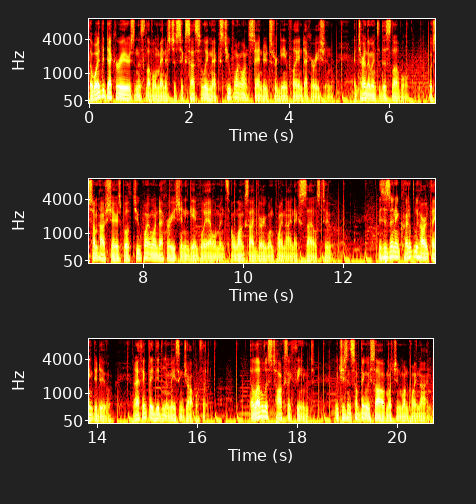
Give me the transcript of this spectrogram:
The way the decorators in this level managed to successfully mix 2.1 standards for gameplay and decoration, and turn them into this level, which somehow shares both 2.1 decoration and gameplay elements alongside very 1.9x styles too. This is an incredibly hard thing to do, and I think they did an amazing job with it. The level is toxic themed, which isn't something we saw of much in 1.9,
